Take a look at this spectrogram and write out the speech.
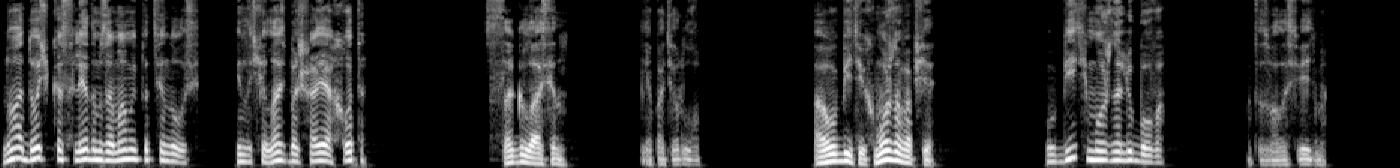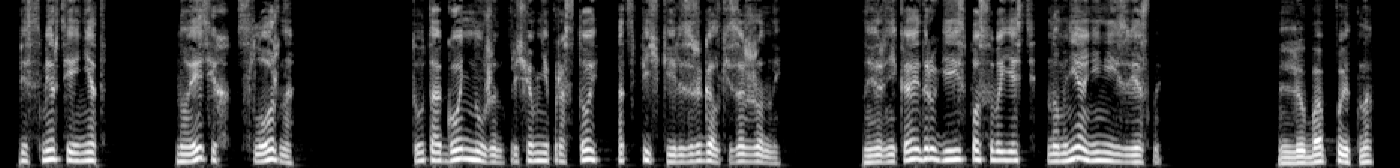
Ну а дочка следом за мамой подтянулась, и началась большая охота. «Согласен», — я потер лоб. «А убить их можно вообще?» «Убить можно любого», — отозвалась ведьма. «Бессмертия нет, но этих сложно. Тут огонь нужен, причем не простой, от спички или зажигалки зажженной. Наверняка и другие способы есть, но мне они неизвестны». «Любопытно.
